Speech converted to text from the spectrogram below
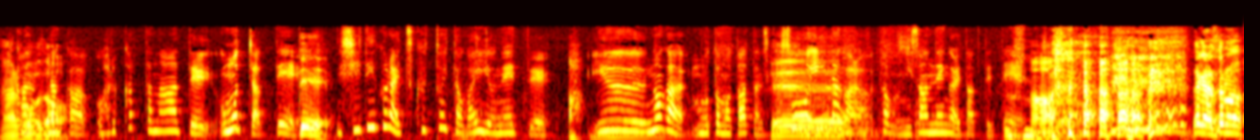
なるほど。なんか悪かったなって思っちゃってで CD ぐらい作っといた方がいいよねってあいうのがもともとあったんですけどそう言いながら多分23年ぐらい経ってて。だからその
